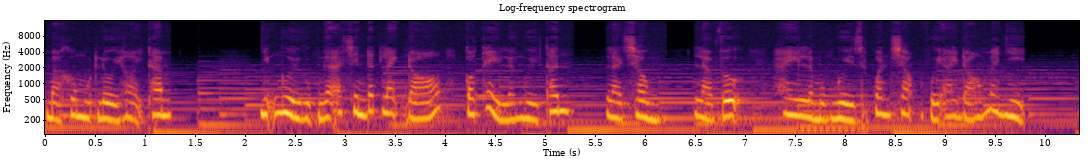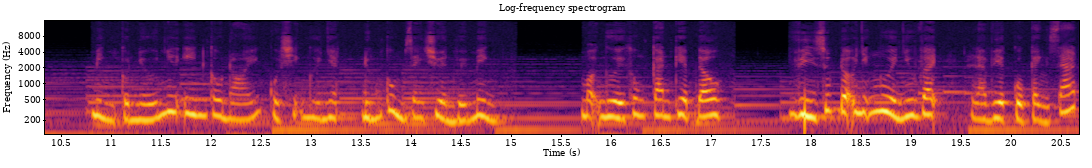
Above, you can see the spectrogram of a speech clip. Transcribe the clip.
mà không một lời hỏi thăm. Những người gục ngã trên đất lạnh đó có thể là người thân, là chồng, là vợ hay là một người rất quan trọng với ai đó mà nhỉ? Mình còn nhớ như in câu nói của chị người Nhật đứng cùng dây chuyền với mình mọi người không can thiệp đâu. Vì giúp đỡ những người như vậy là việc của cảnh sát.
